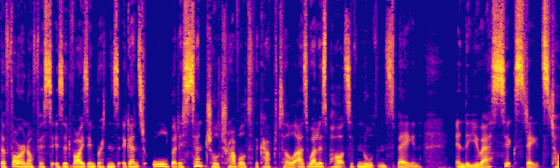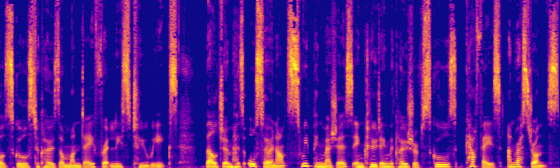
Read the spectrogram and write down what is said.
The Foreign Office is advising Britons against all but essential travel to the capital, as well as parts of northern Spain. In the US, six states told schools to close on Monday for at least two weeks. Belgium has also announced sweeping measures, including the closure of schools, cafes, and restaurants.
